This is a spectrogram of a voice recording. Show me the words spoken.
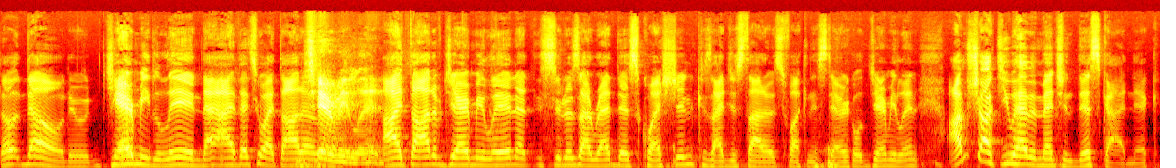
no, no, dude. Jeremy Lin. That, that's who I thought of. Jeremy Lin. I thought of Jeremy Lin as soon as I read this question because I just thought it was fucking hysterical. Jeremy Lin. I'm shocked you haven't mentioned this guy, Nick.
